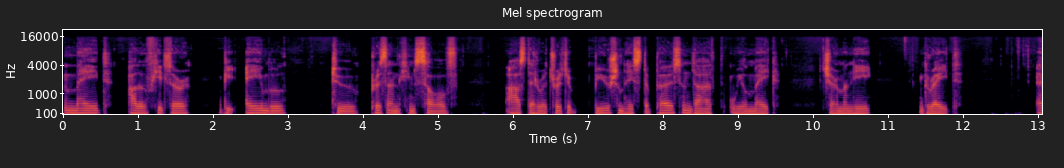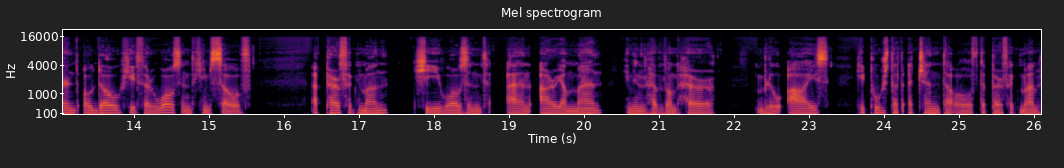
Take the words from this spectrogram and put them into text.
made Adolf Hitler be able to present himself as the retributionist, the person that will make Germany great. And although Hitler wasn't himself a perfect man, he wasn't an Aryan man, he didn't have blonde hair, blue eyes, he pushed that agenda of the perfect man,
